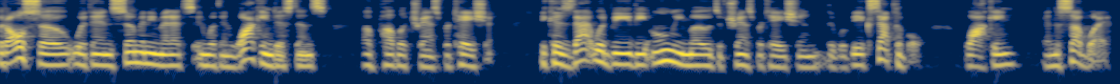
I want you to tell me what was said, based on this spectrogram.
but also within so many minutes and within walking distance of public transportation because that would be the only modes of transportation that would be acceptable, walking and the subway.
